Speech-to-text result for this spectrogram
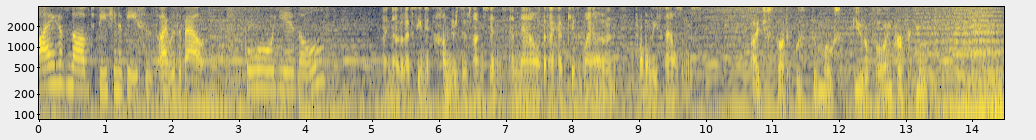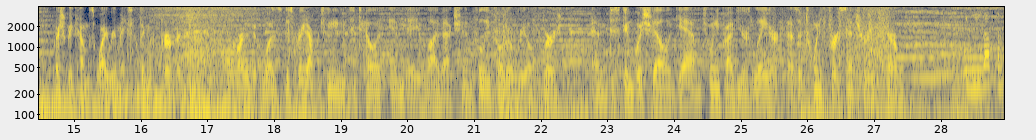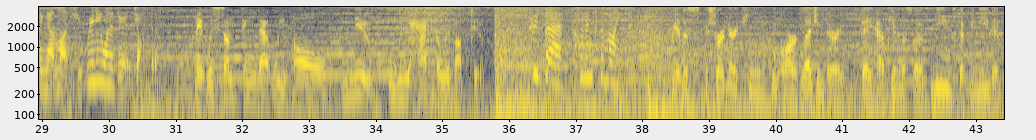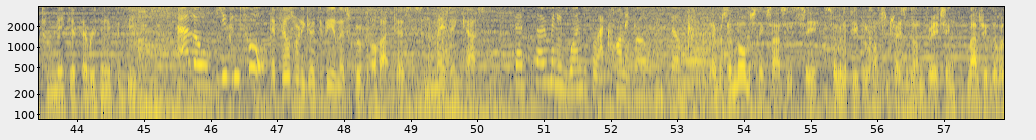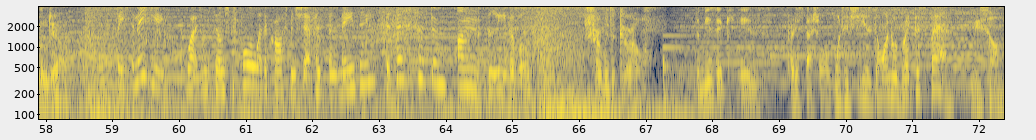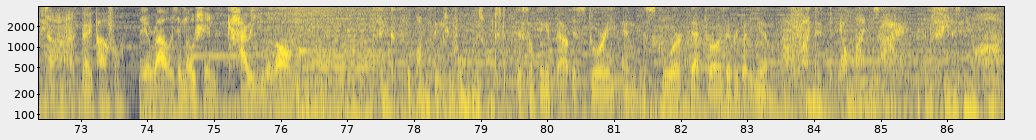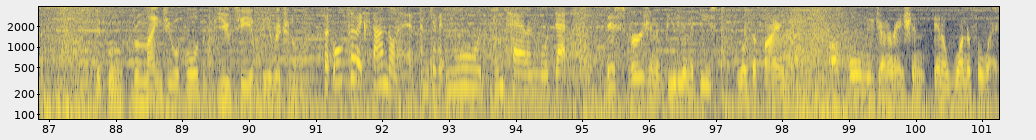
I have loved Beauty and the Beast since I was about four years old. I know that I've seen it hundreds of times since, and now that I have kids of my own, probably thousands. I just thought it was the most beautiful and perfect movie. The question becomes why remake something that's perfect? Part of it was this great opportunity to tell it in a live action, fully photoreal version and distinguish Belle again 25 years later as a 21st century heroine. When you love something that much, you really want to do it justice. It was something that we all knew we had to live up to. Who's there? Come into the light. We have this extraordinary team who are legendary. They have given us the means that we needed to make it everything it could be. Hello. You can talk. It feels really good to be in this group of actors. It's an amazing cast. There's so many wonderful, iconic roles in this film. It was enormously exciting to see so many people concentrated on creating magic that will endure. Pleased to meet you. I've worked on films before where the craftsmanship has been amazing, but this has been unbelievable. Show me the girl. The music is pretty special. What if she is the one who'll break the spell? These songs are very powerful. They arouse emotion, carry you along. Think of the one thing you've always wanted. There's something about this story and the score that draws everybody in. Find it in your mind's eye and feel it in your heart. It will remind you of all the beauty of the original. But also expand on it and give it more detail and more depth. This version of Beauty and the Beast will define a whole new generation in a wonderful way.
